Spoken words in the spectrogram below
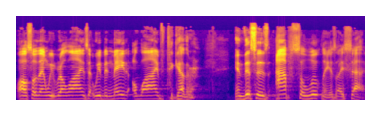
Also, then we realize that we've been made alive together. And this is absolutely, as I said,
